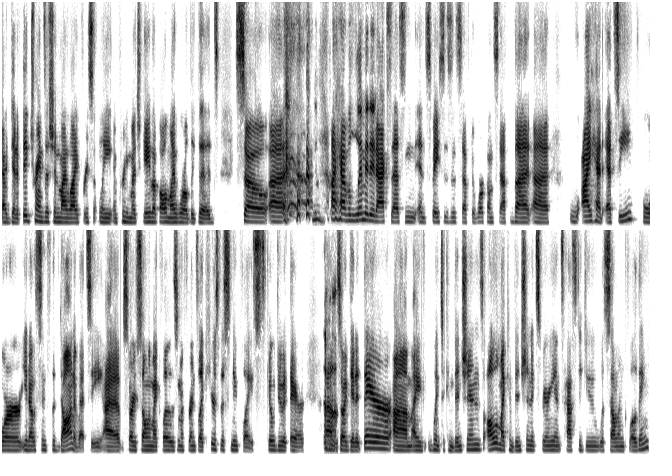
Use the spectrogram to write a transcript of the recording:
I did a big transition in my life recently and pretty much gave up all my worldly goods. So uh, I have limited access and, and, spaces and stuff to work on stuff. But uh, I had Etsy for, you know, since the dawn of Etsy. I started selling my clothes. And my friend's like, here's this new place, go do it there. Um, uh-huh. Um, so I did it there. Um, I went to conventions. All of my convention experience has to do with selling clothing.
